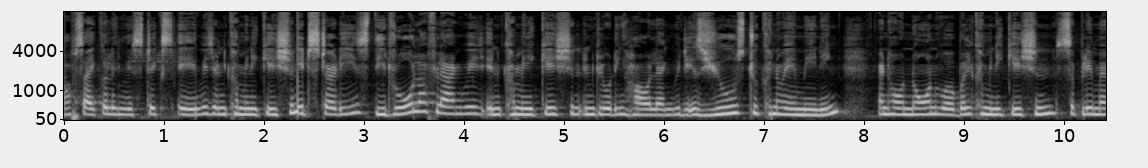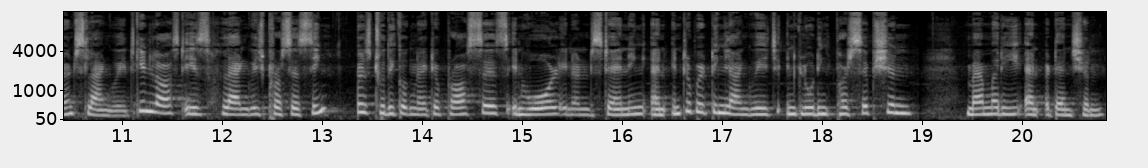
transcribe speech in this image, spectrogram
of psycholinguistics is language and communication. It studies the role of language in communication, including how language is used to convey meaning and how non-verbal communication supplements language. Second last is language processing to the cognitive process involved in understanding and interpreting language, including perception, memory, and attention.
